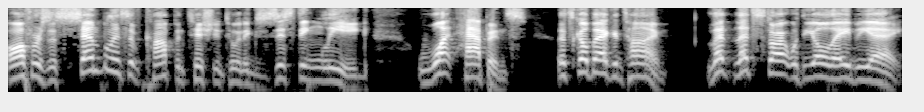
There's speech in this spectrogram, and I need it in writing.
offers a semblance of competition to an existing league, what happens? Let's go back in time. Let let's start with the old ABA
